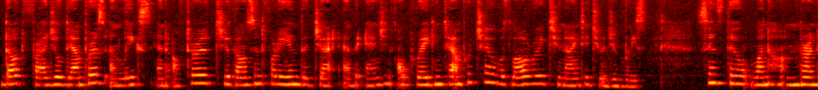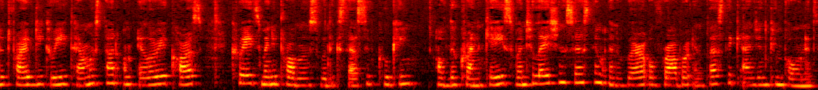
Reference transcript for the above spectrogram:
without fragile dampers and leaks, and after 2014 the, the engine operating temperature was lowered to 92 degrees since the 105 degree thermostat on LRA cars creates many problems with excessive cooking of the crankcase, ventilation system, and wear of rubber and plastic engine components.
